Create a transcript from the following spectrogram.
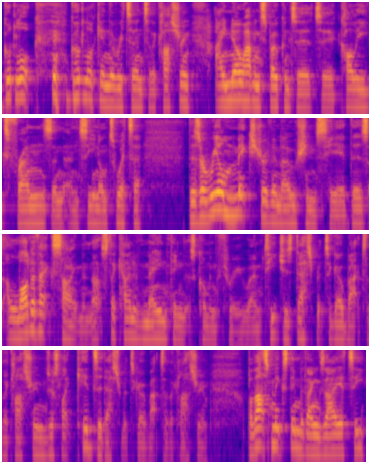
good luck. good luck in the return to the classroom. I know, having spoken to, to colleagues, friends, and, and seen on Twitter, there's a real mixture of emotions here. There's a lot of excitement. That's the kind of main thing that's coming through. Um, teachers desperate to go back to the classroom, just like kids are desperate to go back to the classroom. But that's mixed in with anxiety.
